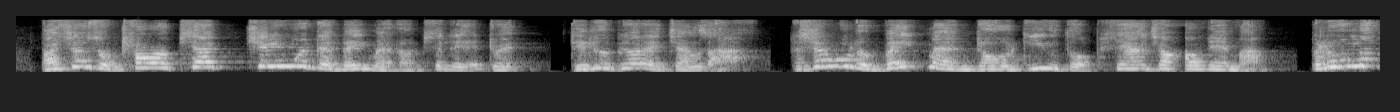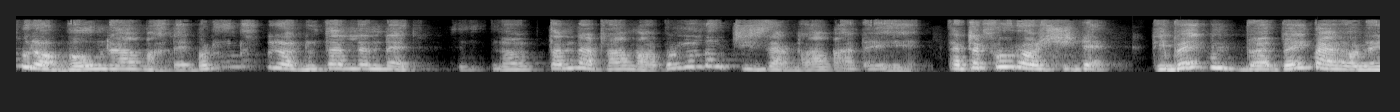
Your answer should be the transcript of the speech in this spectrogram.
။ဘာကြောင့်ဆိုထောင်ဖျားချင်းဝတ်တဲ့ဗိမာန်တော်ဖြစ်တဲ့အတွက်ဒီလိုပြောတဲ့ကျမ်းစာဒါကြောင့်မို့လို့ဗိမာန်တော်တည်ဟူသောဘုရားကျောင်းထဲမှာ ဘလို့လို့ပြီးတော့ဘုံထားမှာလဲဘလို့လို့ပြီးတော့လူသက်လက်နဲ့နော်တနတ်ထားမှာဘလို့လို့ကြည်စံထားမှာလဲအဲတခုတော့ရှိတယ်ဒီဗိတ်ဗိတ်မန်တော်တွေ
